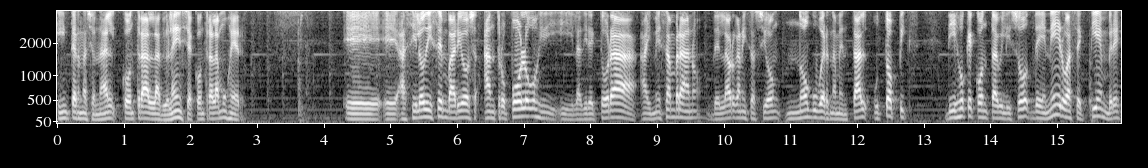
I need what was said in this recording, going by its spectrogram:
Internacional contra la Violencia contra la Mujer. Eh, eh, así lo dicen varios antropólogos y, la directora Aimé Zambrano de la organización no gubernamental Utopics dijo que contabilizó de enero a septiembre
